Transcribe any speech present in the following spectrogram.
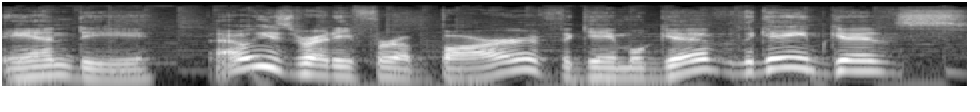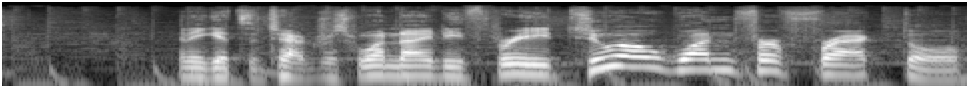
Andy. Now he's ready for a bar if the game will give. The game gives. And he gets a Tetris 193, 201 for Fractal.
